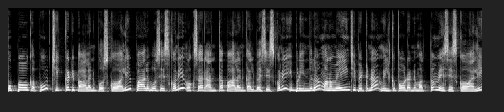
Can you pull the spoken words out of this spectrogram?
ముప్పావు కప్పు చిక్కటి పాలను పోసుకోవాలి. పాలు పోసేసుకొని ఒకసారి అంతా పాలను కలిపేసేసుకొని ఇప్పుడు ఇందులో మనం వేయించి పెట్టిన మిల్క్ పౌడర్ని మొత్తం వేసేసుకోవాలి.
